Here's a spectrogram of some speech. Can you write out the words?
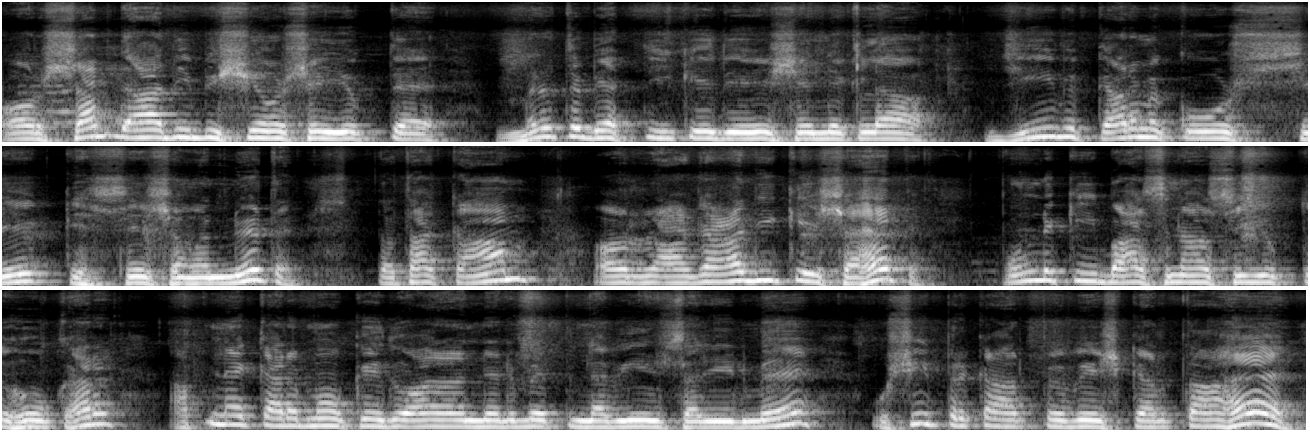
और शब्द आदि विषयों से युक्त मृत व्यक्ति के देह से निकला। जीव, कर्म कोश से से समन्वित तथा काम और रागादि के सहित पुण्य की वासना से युक्त होकर अपने कर्मों के द्वारा निर्मित नवीन शरीर में उसी प्रकार प्रवेश करता है।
